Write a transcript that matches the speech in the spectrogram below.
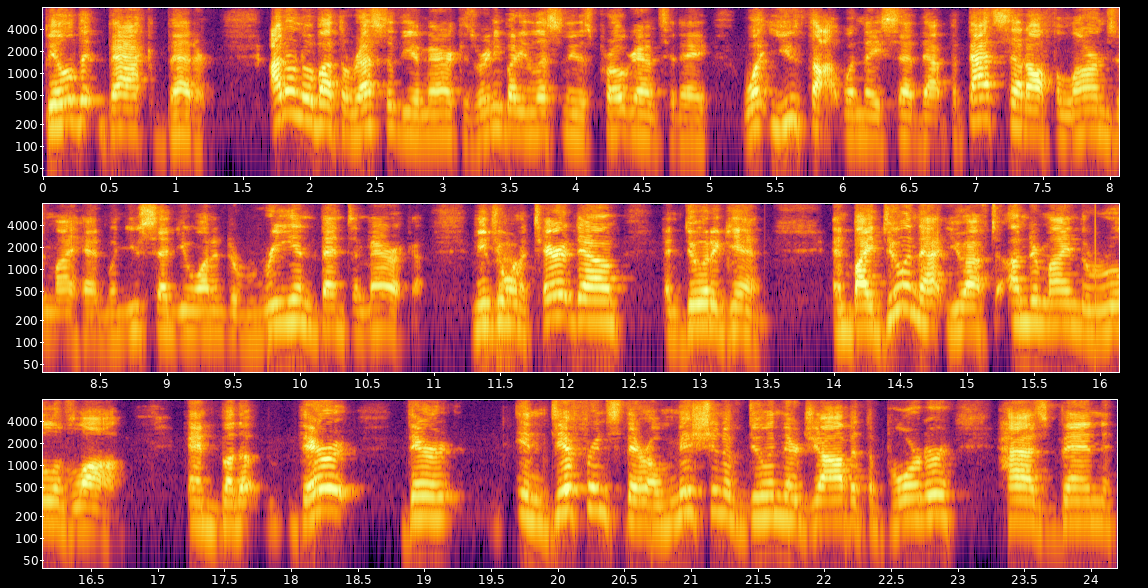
build it back better. I don't know about the rest of the Americas or anybody listening to this program today, what you thought when they said that, but that set off alarms in my head when you said you wanted to reinvent America. It means you want to tear it down and do it again. And by doing that, you have to undermine the rule of law. And but uh, their their indifference, their omission of doing their job at the border has been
